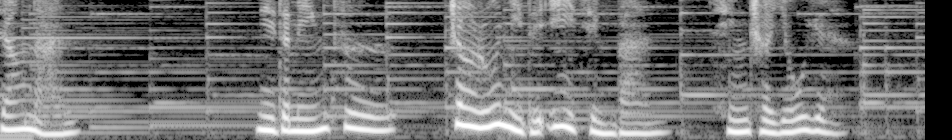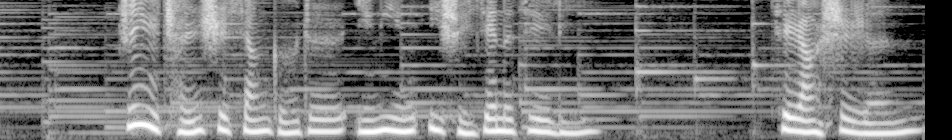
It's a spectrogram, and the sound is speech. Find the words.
江南，你的名字。正如你的意境般清澈悠远，只与尘世相隔着盈盈一水间的距离，却让世人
